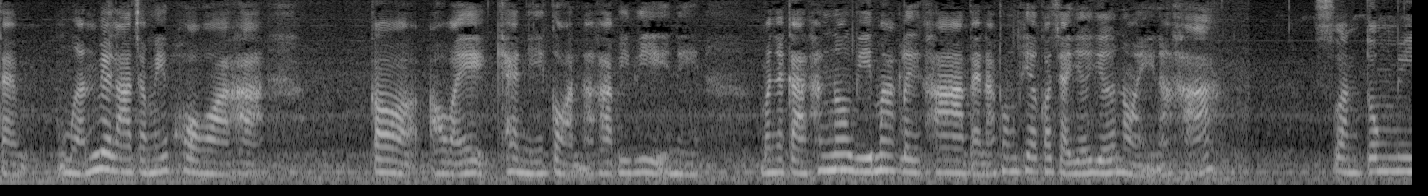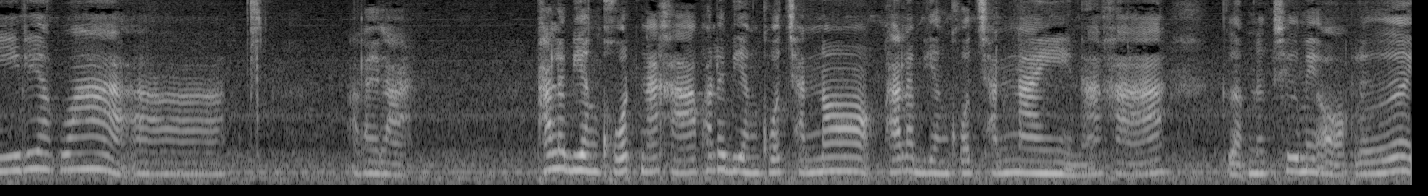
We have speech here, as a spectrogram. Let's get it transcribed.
แต่เหมือนเวลาจะไม่พอค่ะ ก็เอาไว้แค่นี้ก่อนนะคะ พี่ๆนี่บรรยากาศข้างนอกดีมากเลยค่ะ แต่นักท่องเที่ยวก็จะเยอะๆหน่อยนะคะ ส่วนตรงนี้เรียกว่าอ่าอะไรล่ะพระระเบียงคดนะคะ พระระเบียงคดชั้นนอก พระระเบียงคดชั้นในนะคะ เกือบนึกชื่อไม่ออกเลย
